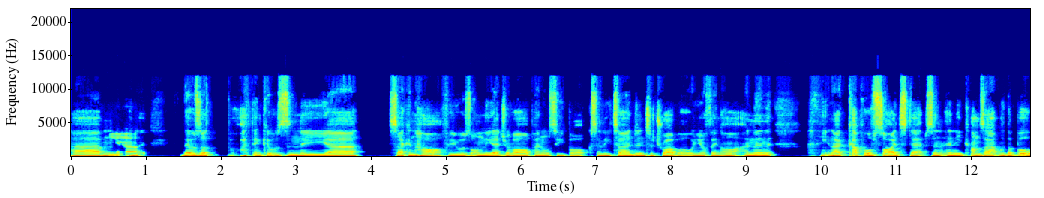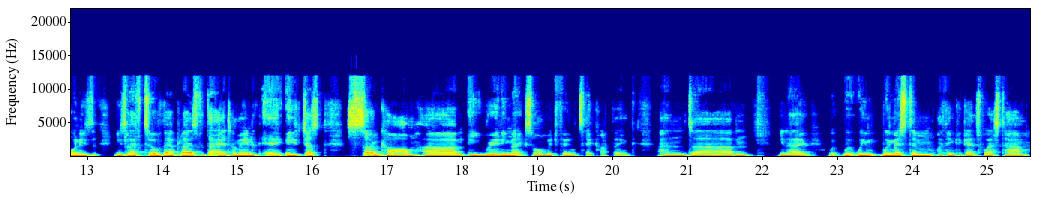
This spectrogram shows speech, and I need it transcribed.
Um, yeah. There was a, I think it was in the uh, second half. He was on the edge of our penalty box and he turned into trouble. And you're thinking, oh, and then you know, a couple of sidesteps and, and he comes out with the ball and he's he's left two of their players for dead. I mean, he's just so calm. Um, he really makes our midfield tick, I think. And um, you know, we, we, we missed him, I think, against West Ham.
